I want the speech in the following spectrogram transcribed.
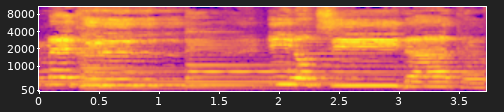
めくる命だから。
